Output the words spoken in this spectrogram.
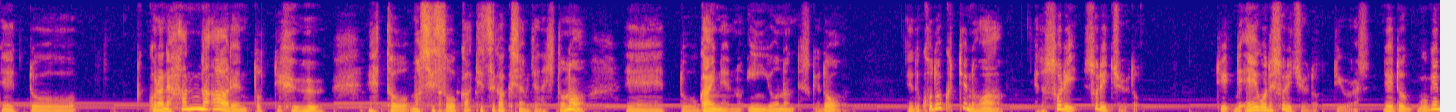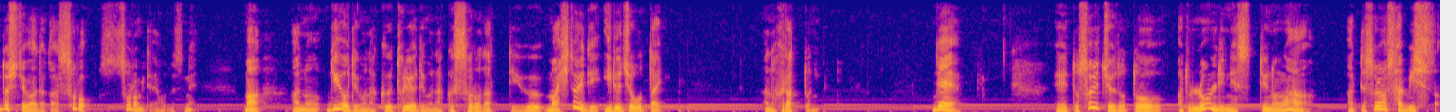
えっと、これはね、ハンナ・アーレントっていう、えっと、まあ、思想家、哲学者みたいな人の、えっと、概念の引用なんですけど、えっと、孤独っていうのは、えっと、ソリ、ソリチュード。で英語でソリチュードって言いうらしい。えっと、語源としては、だからソロ、ソロみたいなことですね。まあ、あの、デュオでもなく、トリオでもなく、ソロだっていう、まあ、一人でいる状態。あの、フラットに。で、えっ、と、ソリチュードと、あと、ロンリネスっていうのがあって、それは寂しさ。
